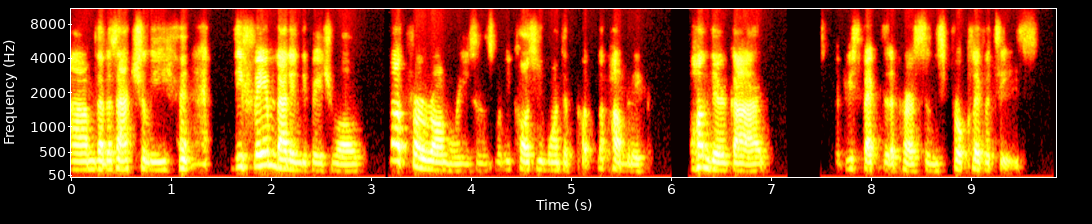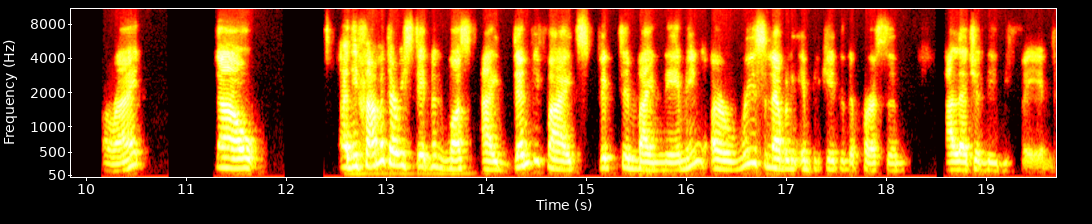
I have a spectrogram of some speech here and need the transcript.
um, that has actually defamed that individual, not for wrong reasons, but because you want to put the public on their guard with respect to the person's proclivities. All right. Now, a defamatory statement must identify its victim by naming or reasonably implicating the person allegedly defamed.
